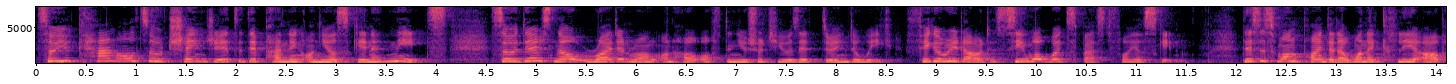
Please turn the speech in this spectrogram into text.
So you can also change it depending on your skin needs. So there's no right and wrong on how often you should use it during the week. Figure it out, see what works best for your skin. This is one point that I want to clear up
